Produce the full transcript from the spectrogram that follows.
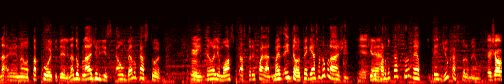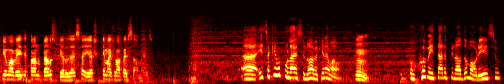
Na, no tópico 8 dele. Na dublagem ele diz, é um belo castor. Hum. Então ele mostra o castor empalhado. Mas então, eu peguei essa dublagem. É, Que ele é. fala do castor mesmo. Entendi o castor mesmo. Eu já ouvi uma vez ele falando belos pelos, é isso aí. Acho que tem mais de uma versão mesmo. Ah, esse aqui eu vou pular esse 9 aqui, né, irmão? Hum. O comentário final do Maurício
